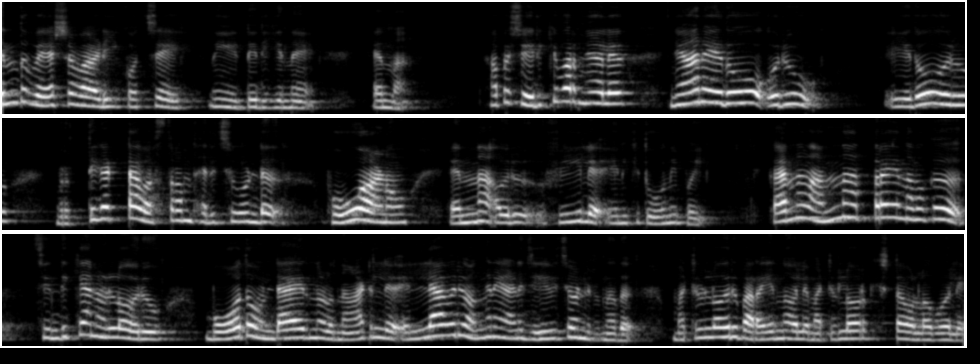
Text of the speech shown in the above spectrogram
എന്ത് വേഷവാടി കൊച്ചേ നീ ഇട്ടിരിക്കുന്നേ? എന്ന്. അപ്പം ശരിക്കു പറഞ്ഞാൽ ഞാൻ ഏതോ ഒരു ഏതോ ഒരു വൃത്തികെട്ട വസ്ത്രം ധരിച്ചുകൊണ്ട് പോവുകയാണോ എന്ന ഒരു ഫീൽ എനിക്ക് തോന്നിപ്പോയി. കാരണം അന്ന് അത്രയും നമുക്ക് ചിന്തിക്കാനുള്ള ഒരു ബോധം ഉണ്ടായിരുന്നുള്ളൂ. നാട്ടിൽ എല്ലാവരും അങ്ങനെയാണ് ജീവിച്ചുകൊണ്ടിരുന്നത് മറ്റുള്ളവർ പറയുന്ന പോലെ മറ്റുള്ളവർക്ക് ഇഷ്ടമുള്ള പോലെ.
